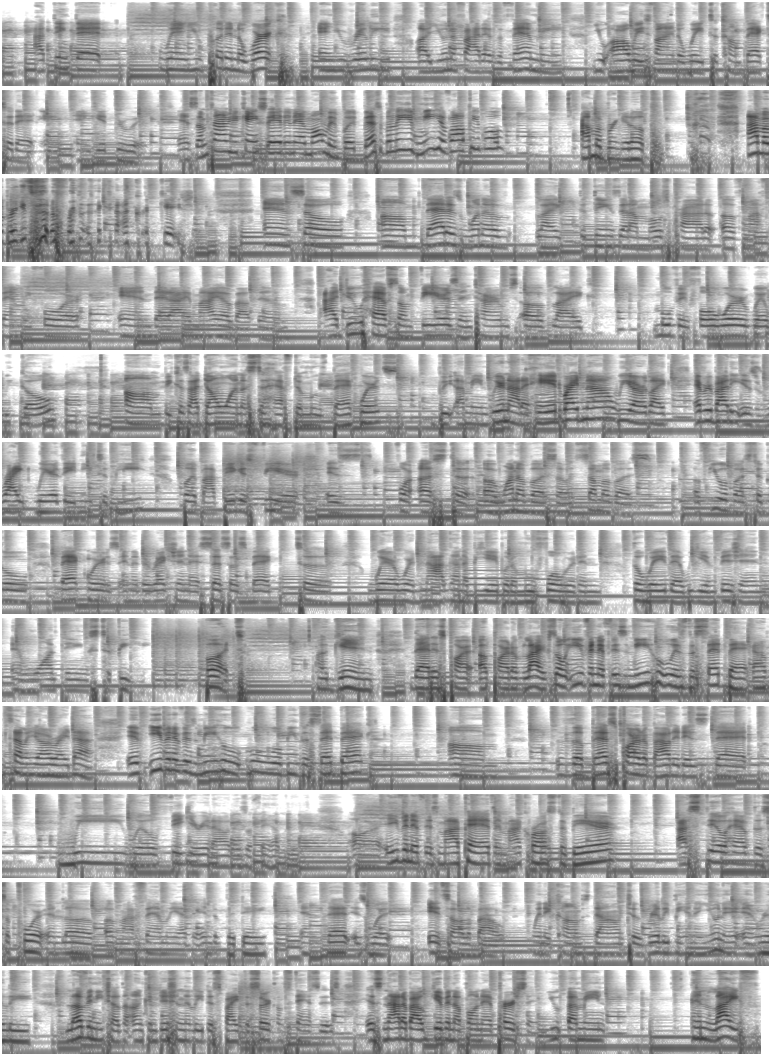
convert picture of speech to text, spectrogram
i think that when you put in the work and you really are unified as a family you always find a way to come back to that and, and get through it. And sometimes you can't say it in that moment, but best believe me, of all people, I'm to bring it up. I'm to bring it to the front of the congregation. And so um, that is one of like the things that I'm most proud of my family for and that I admire about them. I do have some fears in terms of like moving forward where we go um, because I don't want us to have to move backwards. We, I mean, we're not ahead right now. We are like everybody is right where they need to be. But my biggest fear is for us to, uh, one of us, or some of us, a few of us, to go backwards in a direction that sets us back to where we're not gonna be able to move forward in the way that we envision and want things to be. But again, that is part a part of life. So even if it's me who is the setback, I'm telling y'all right now, if even if it's me who who will be the setback, um the best part about it is that we will figure it out as a family. Or even if it's my path and my cross to bear, I still have the support and love of my family at the end of the day. And that is what it's all about when it comes down to really being a unit and really loving each other unconditionally despite the circumstances. It's not about giving up on that person. You I mean in life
